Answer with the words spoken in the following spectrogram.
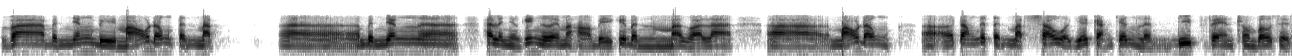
và bệnh nhân bị máu đông tĩnh mạch à, bệnh nhân à, hay là những cái người mà họ bị cái bệnh mà gọi là à, máu đông à, ở trong cái tĩnh mạch sâu ở dưới cẳng chân là deep vein thrombosis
